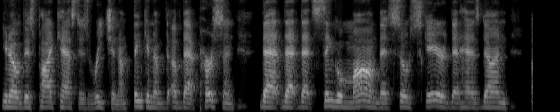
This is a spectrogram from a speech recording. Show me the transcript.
you know, this podcast is reaching. I'm thinking of of that person that that that single mom that's so scared that has done uh,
